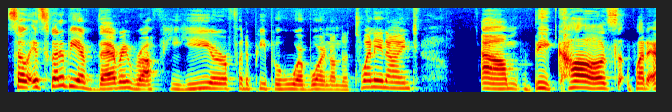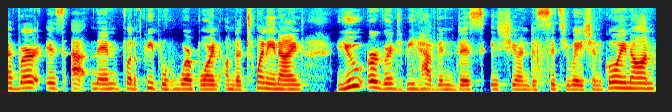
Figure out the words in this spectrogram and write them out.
So it's going to be a very rough year for the people who are born on the 29th um, because whatever is happening for the people who are born on the 29th, you are going to be having this issue and this situation going on.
